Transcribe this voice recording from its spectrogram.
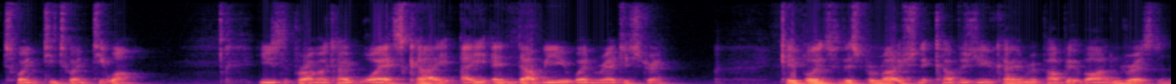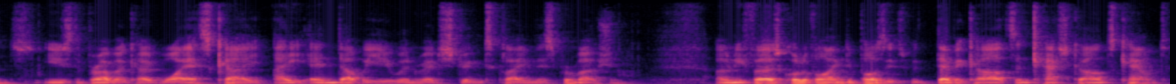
2021. Use the promo code YSKANW when registering. Key points for this promotion it covers UK and Republic of Ireland residents. Use the promo code YSKANW when registering to claim this promotion. Only first qualifying deposits with debit cards and cash cards count.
